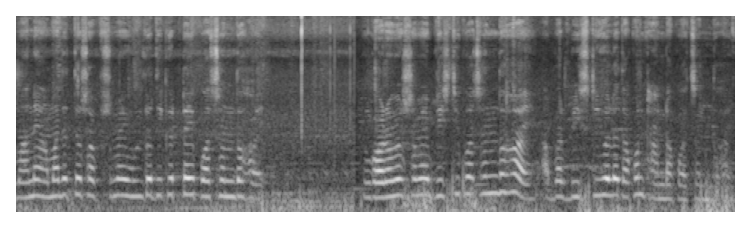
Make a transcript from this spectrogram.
মানে আমাদের তো সবসময় উল্টো দিকেরটাই পছন্দ হয়। গরমের সময় বৃষ্টি পছন্দ হয়, আবার বৃষ্টি হলে তখন ঠান্ডা পছন্দ হয়।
